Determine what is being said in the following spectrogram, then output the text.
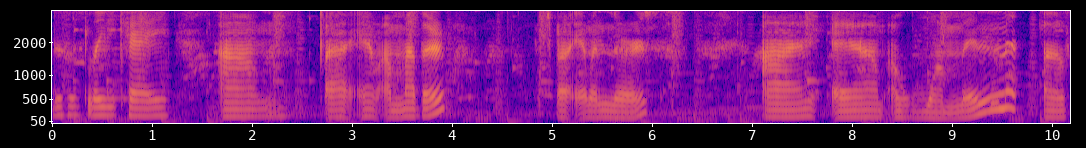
This is Lady K. Um, I am a mother. I am a nurse. I am a woman of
